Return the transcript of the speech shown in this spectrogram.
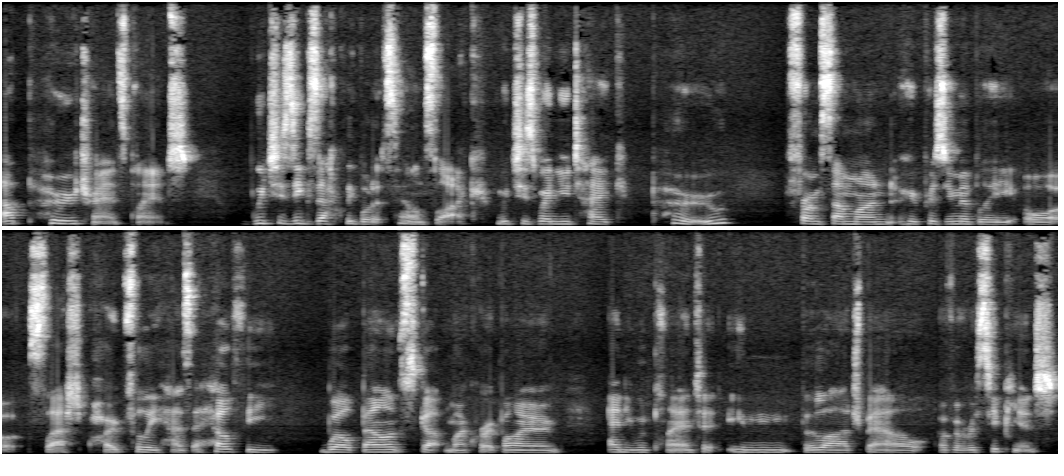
a poo transplant, which is exactly what it sounds like, which is when you take poo from someone who presumably or slash hopefully has a healthy, well balanced gut microbiome and you implant it in the large bowel of a recipient,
